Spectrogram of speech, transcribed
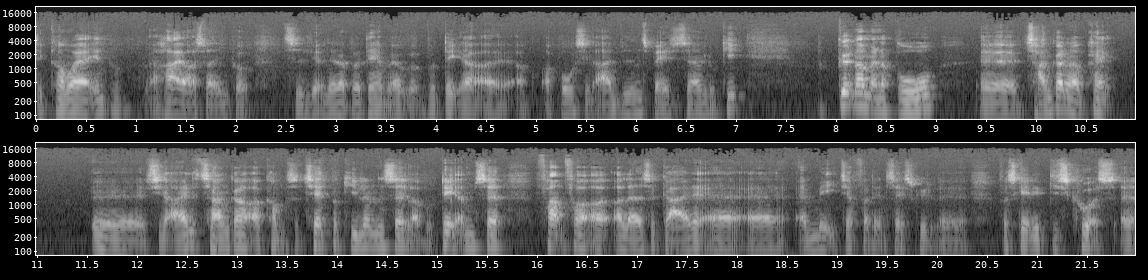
det kommer jeg ind på, har jeg også været inde på tidligere, netop det her med at vurdere og, og, og bruge sin egen vidensbase, sin egen logik. Begynder man at bruge øh, tankerne omkring øh, sine egne tanker og komme så tæt på kilderne selv og vurdere dem selv, frem for at, at lade sig guide af, af, af medier for den sags skyld. Øh, forskellige diskurs, øh,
